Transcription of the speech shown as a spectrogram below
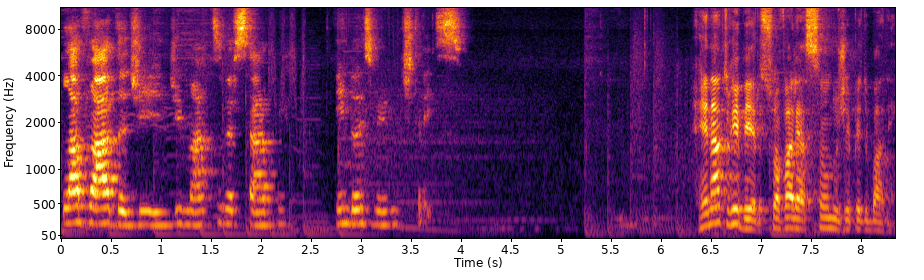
lavada de, de Max Verstappen em 2023. Renato Ribeiro, sua avaliação do GP do Bahrein.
